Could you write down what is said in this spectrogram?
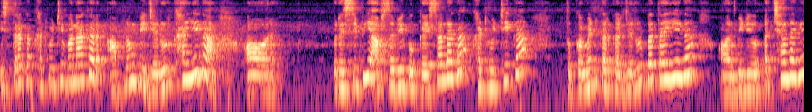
इस तरह का खटमीठी बनाकर आप लोग भी ज़रूर खाइएगा। और रेसिपी आप सभी को कैसा लगा खटमीठी का तो कमेंट कर कर ज़रूर बताइएगा। और वीडियो अच्छा लगे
